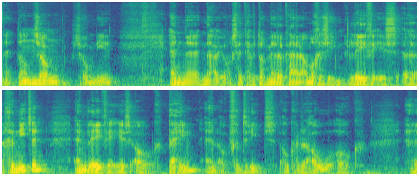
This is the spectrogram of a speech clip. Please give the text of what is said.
Hè, dan mm. zo, zo'n manier. En uh, nou jongens, dat hebben we toch met elkaar allemaal gezien. Leven is genieten en leven is ook pijn en ook verdriet, ook rouw, ook uh,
